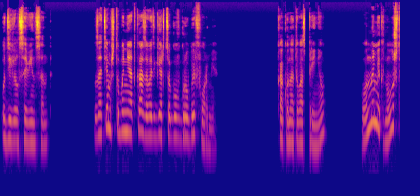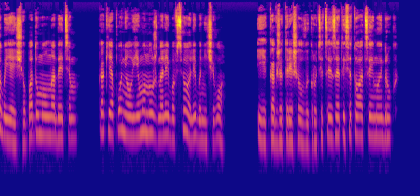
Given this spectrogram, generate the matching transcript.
удивился Винсент. «Затем, чтобы не отказывать герцогу в грубой форме». «Как он это воспринял?» Он намекнул, чтобы я еще подумал над этим. Как я понял, ему нужно либо все, либо ничего. «И как же ты решил выкрутиться из этой ситуации, мой друг?»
